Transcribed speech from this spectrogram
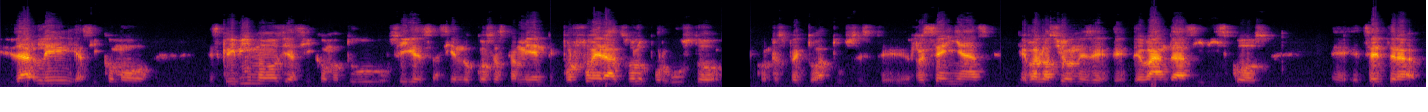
y darle, y así como escribimos, y así como tú sigues haciendo cosas también por fuera, solo por gusto, con respecto a tus este, reseñas, evaluaciones de, bandas y discos, eh, etcétera.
